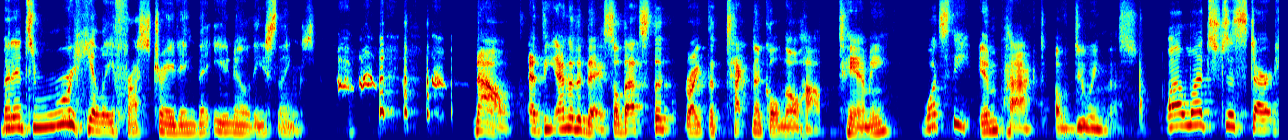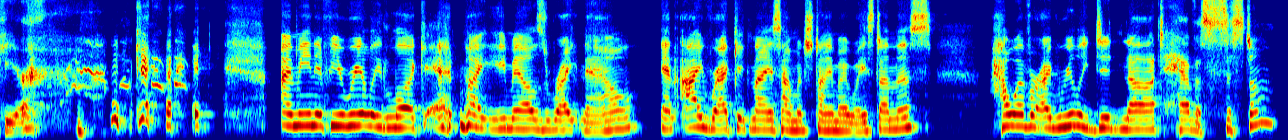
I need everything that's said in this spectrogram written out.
but it's really frustrating that you know these things. Now, at the end of the day, so that's the right the technical know-how. Tammy, What's the impact of doing this? Well, let's just start here. okay. I mean, if you really look at my emails right now, and I recognize how much time I waste on this. However, I really did not have a system.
